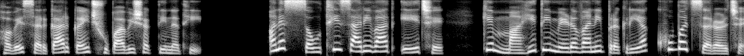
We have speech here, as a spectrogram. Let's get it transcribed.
હવે સરકાર કંઈ છુપાવી શકતી નથી. અને સૌથી સારી વાત એ છે કે માહિતી મેળવવાની પ્રક્રિયા ખૂબ જ સરળ છે.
